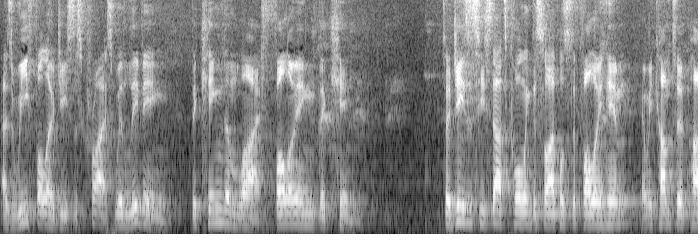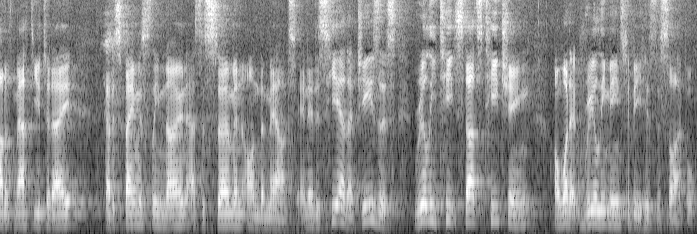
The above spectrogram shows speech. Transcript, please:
as we follow Jesus Christ. We're living the kingdom life, following the king. So Jesus, he starts calling disciples to follow him, and we come to a part of Matthew today that is famously known as the Sermon on the Mount. And it is here that Jesus really te- starts teaching on what it really means to be his disciple.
